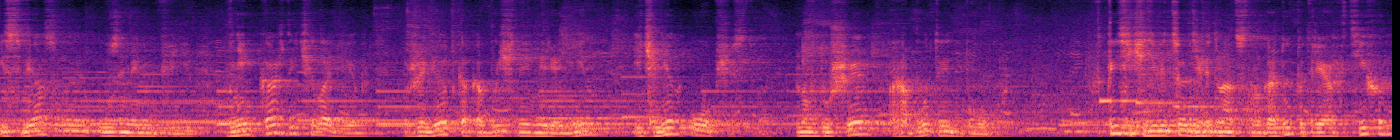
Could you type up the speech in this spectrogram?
и связанную узами любви. В ней каждый человек живет как обычный мирянин и член общества, но в душе работает Бог. В 1919 году патриарх Тихон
